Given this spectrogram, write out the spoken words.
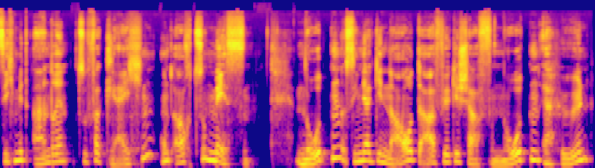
sich mit anderen zu vergleichen und auch zu messen. Noten sind ja genau dafür geschaffen. Noten erhöhen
